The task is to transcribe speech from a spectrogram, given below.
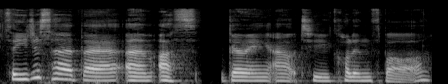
So you just heard there um, us going out to Collins Bar,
